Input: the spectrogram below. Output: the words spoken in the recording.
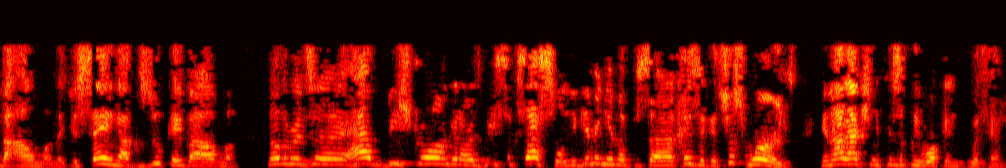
ba'alma. That you're saying achzuke ba'alma. In other words, uh, have, be strong, in other words, be successful. You're giving him a uh, chizik. It's just words. You're not actually physically working with him.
